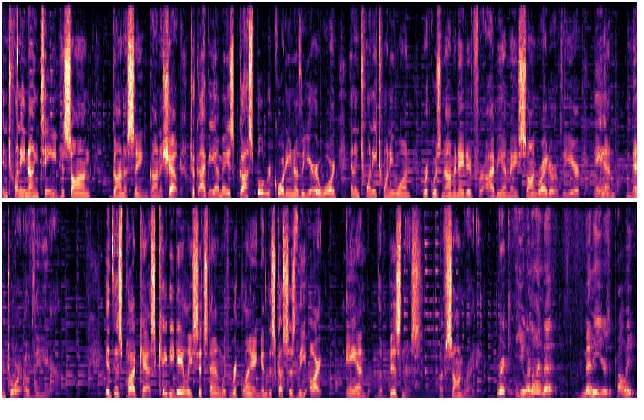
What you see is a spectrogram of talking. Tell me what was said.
In 2019, his song Gonna Sing, Gonna Shout took IBMA's Gospel Recording of the Year award, and in 2021, Rick was nominated for IBMA Songwriter of the Year and Mentor of the Year. In this podcast, Katie Daly sits down with Rick Lang and discusses the art and the business of songwriting. Rick, you and I met many years, probably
